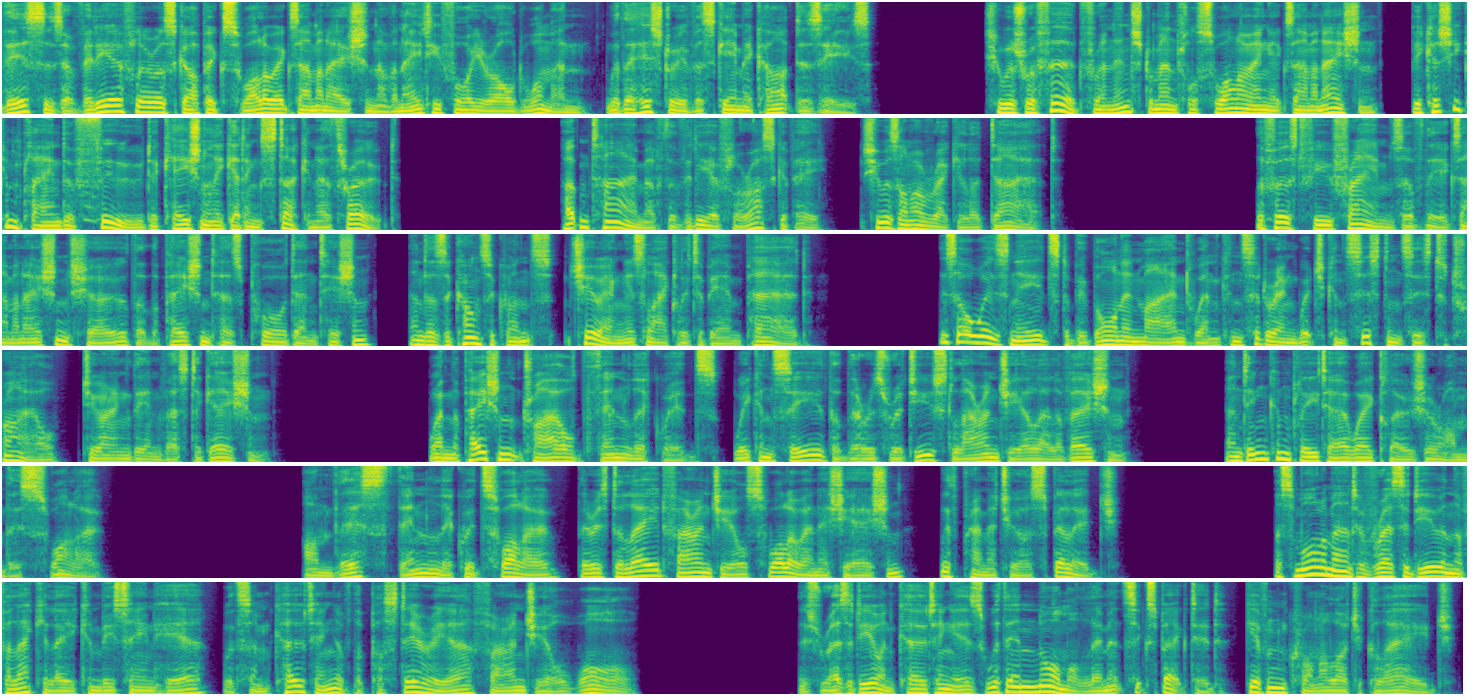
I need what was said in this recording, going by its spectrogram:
This is a video fluoroscopic swallow examination of an 84 year old woman with a history of ischemic heart disease. She was referred for an instrumental swallowing examination because she complained of food occasionally getting stuck in her throat. At the time of the video fluoroscopy, she was on a regular diet. The first few frames of the examination show that the patient has poor dentition and as a consequence, chewing is likely to be impaired. This always needs to be borne in mind when considering which consistencies to trial during the investigation. When the patient trialed thin liquids, we can see that there is reduced laryngeal elevation and incomplete airway closure on this swallow. On this thin liquid swallow, there is delayed pharyngeal swallow initiation with premature spillage. A small amount of residue in the valleculae can be seen here with some coating of the posterior pharyngeal wall. This residue and coating is within normal limits expected given chronological age.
